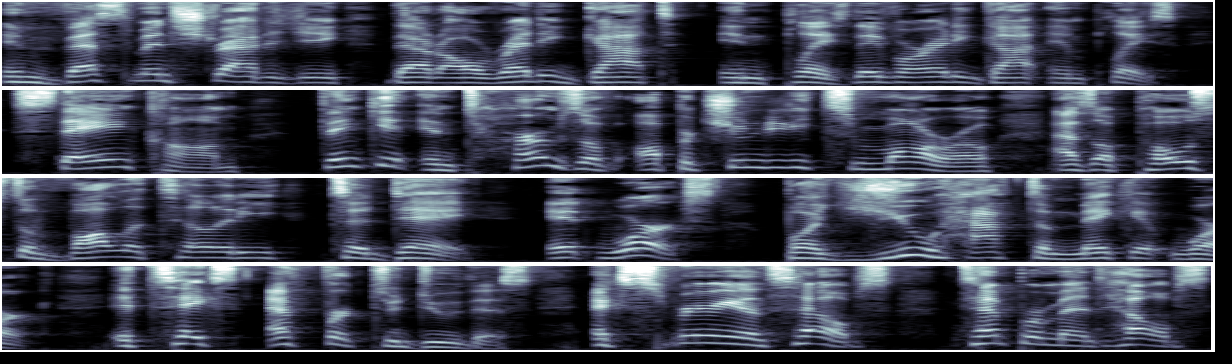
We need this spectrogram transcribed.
investment strategy that already got in place. They've already got in place. Staying calm, thinking in terms of opportunity tomorrow as opposed to volatility today. It works, but you have to make it work. It takes effort to do this. Experience helps. Temperament helps.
